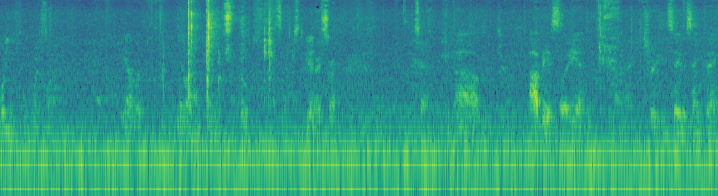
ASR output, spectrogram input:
what do you think was that? Yeah, look, Yeah. So, um, obviously, and I'm sure he'd say the same thing.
